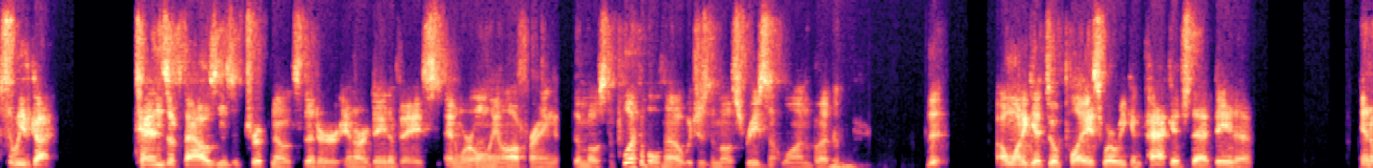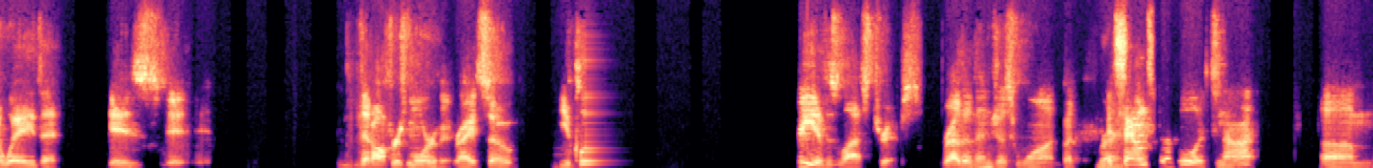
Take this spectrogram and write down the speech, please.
So we've got tens of thousands of trip notes that are in our database and we're only offering the most applicable note which is the most recent one but Mhm. the, i want to get to a place where we can package that data in a way that is it, that offers more of it, right? So you close three of his last trips rather than just one. But Right. it sounds simple. It's not. Um,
